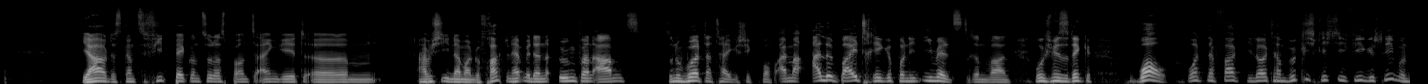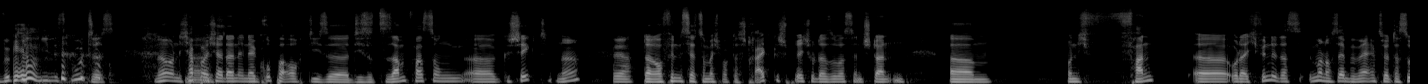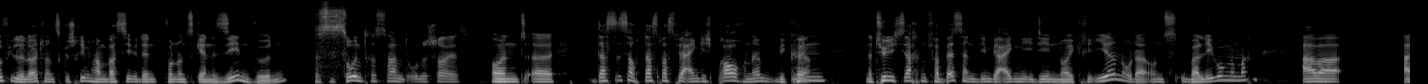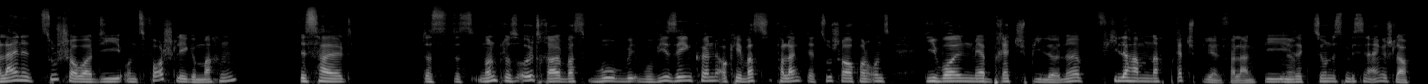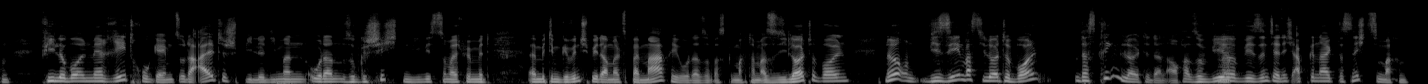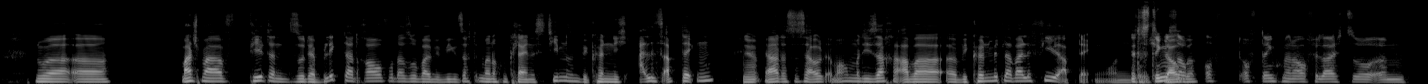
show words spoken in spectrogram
ja, das ganze Feedback und so, das bei uns eingeht, ähm, habe ich ihn da mal gefragt und er hat mir dann irgendwann abends so eine Word-Datei geschickt, wo auf einmal alle Beiträge von den E-Mails drin waren, wo ich mir so denke, wow, what the fuck, die Leute haben wirklich richtig viel geschrieben und wirklich vieles Gutes. Ne? Und ich habe euch ja Nice. dann in der Gruppe auch diese, diese Zusammenfassung äh, geschickt, ne? Ja. Daraufhin ist ja zum Beispiel auch das Streitgespräch oder sowas entstanden. Ähm, und ich fand, äh, oder ich finde das immer noch sehr bemerkenswert, dass so viele Leute uns geschrieben haben, was sie denn von uns gerne sehen würden. Das ist so interessant, ohne Scheiß. Und äh, das ist auch das, was wir eigentlich brauchen. Ne? Wir können natürlich Sachen verbessern, indem wir eigene Ideen neu kreieren oder uns Überlegungen machen. Aber alleine Zuschauer, die uns Vorschläge machen, ist halt das, das Nonplusultra, was, wo, wir- wo wir sehen können, okay, was verlangt der Zuschauer von uns? Die wollen mehr Brettspiele. Ne? Viele haben nach Brettspielen verlangt. Die Ja. Sektion ist ein bisschen eingeschlafen. Viele wollen mehr Retro-Games oder alte Spiele, die man, oder so Geschichten, wie wir es zum Beispiel mit äh, mit dem Gewinnspiel damals bei Mario oder sowas gemacht haben. Also die Leute wollen, ne, und wir sehen, was die Leute wollen, und das kriegen die Leute dann auch. Also wir, Ja. wir sind ja nicht abgeneigt, das nicht zu machen. Nur äh, manchmal fehlt dann so der Blick da drauf oder so, weil wir, wie gesagt, immer noch ein kleines Team sind. Wir können nicht alles abdecken. Ja. das ist ja halt immer auch immer die Sache, aber äh, wir können mittlerweile viel abdecken. Und Ja, das Ding glaube, ist auch, oft, oft denkt man auch vielleicht so, ähm,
